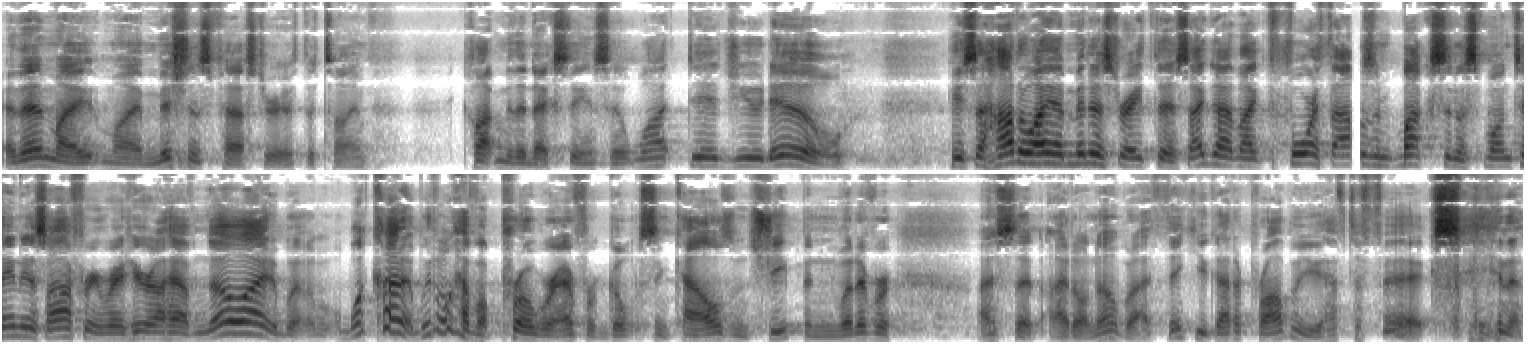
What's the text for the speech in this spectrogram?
And then my, my missions pastor at the time caught me the next day and said, What did you do? He said, How do I administrate this? I got like 4,000 bucks in a spontaneous offering right here. I have no idea. What kind of, we don't have a program for goats and cows and sheep and whatever. I said, I don't know, but I think you got a problem you have to fix. you know,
